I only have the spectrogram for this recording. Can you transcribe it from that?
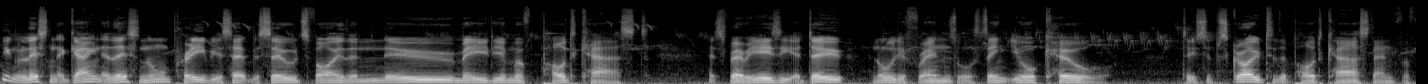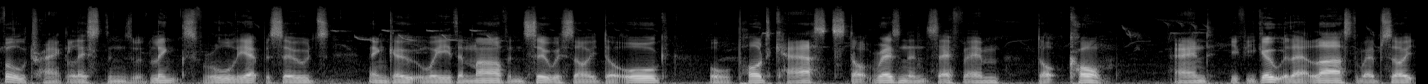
You can listen again to this and all previous episodes via the new medium of podcast. It's very easy to do, and all your friends will think you're cool. To subscribe to the podcast and for full track listings with links for all the episodes, then go to either marvinsuicide.org or podcasts.resonance.fm.com. And if you go to that last website,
